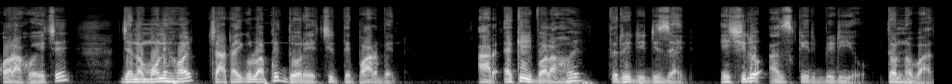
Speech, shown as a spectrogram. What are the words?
করা হয়েছে। যেন মনে হয় চাটাইগুলো আপনি দৌড়ে চিরতে পারবেন। আর একেই বলা হয় থ্রি ডিজাইন। এই ছিল আজকের ভিডিও। ধন্যবাদ।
